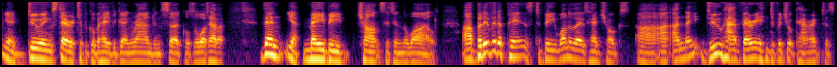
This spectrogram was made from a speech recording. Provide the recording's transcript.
you know doing stereotypical behavior going around in circles or whatever then yeah maybe chance it in the wild. Uh, but if it appears to be one of those hedgehogs uh, and they do have very individual characters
